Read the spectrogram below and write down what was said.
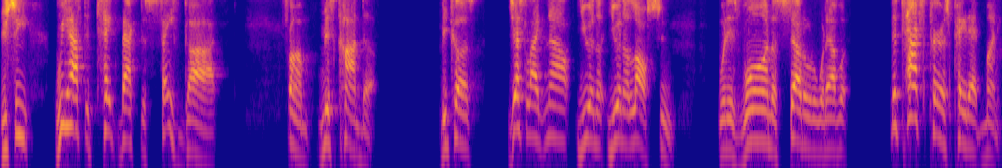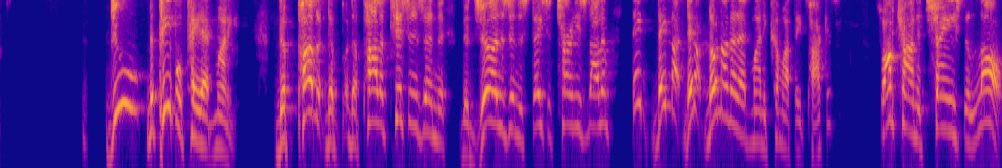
You see, we have to take back the safeguard from misconduct because just like now, you're in a you're in a lawsuit when it's won or settled or whatever. The taxpayers pay that money. Do the people pay that money? The public, the, the politicians and the, the judges and the state's attorneys and all them, they they not they don't, don't none of that money come out their pockets. So I'm trying to change the law.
